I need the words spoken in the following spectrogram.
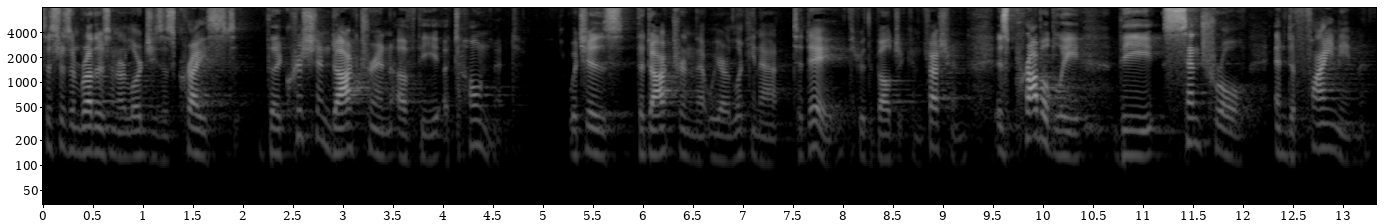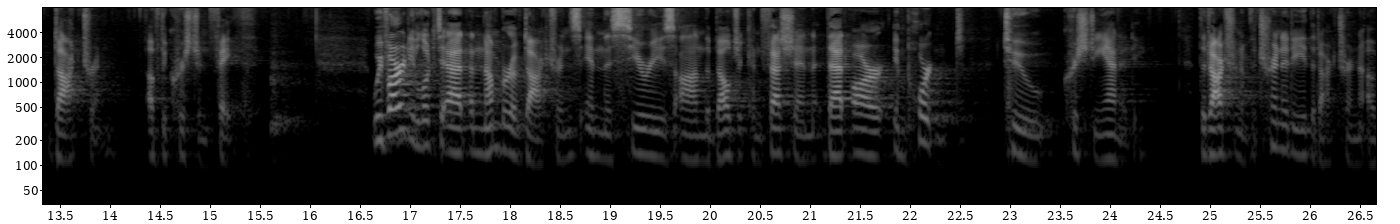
Sisters and brothers in our Lord Jesus Christ, the Christian doctrine of the atonement, which is the doctrine that we are looking at today through the Belgic Confession, is probably the central and defining doctrine of the Christian faith. We've already looked at a number of doctrines in this series on the Belgic Confession that are important to Christianity the doctrine of the Trinity, the doctrine of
